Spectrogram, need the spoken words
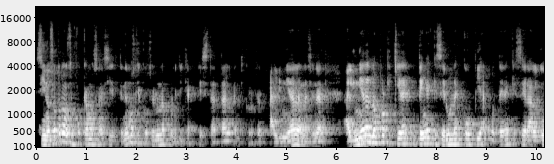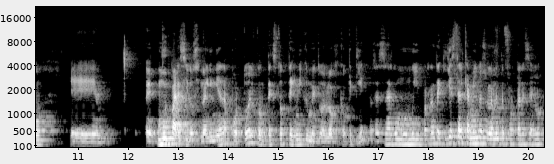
Si nosotros nos enfocamos a decir, tenemos que construir una política estatal anticorrupción, alineada a la nacional, alineada no porque quiera, tenga que ser una copia o tenga que ser algo eh, eh, muy parecido, sino alineada por todo el contexto técnico y metodológico que tiene. O sea, es algo muy, muy importante. Aquí ya está el camino, solamente fortalecerlo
